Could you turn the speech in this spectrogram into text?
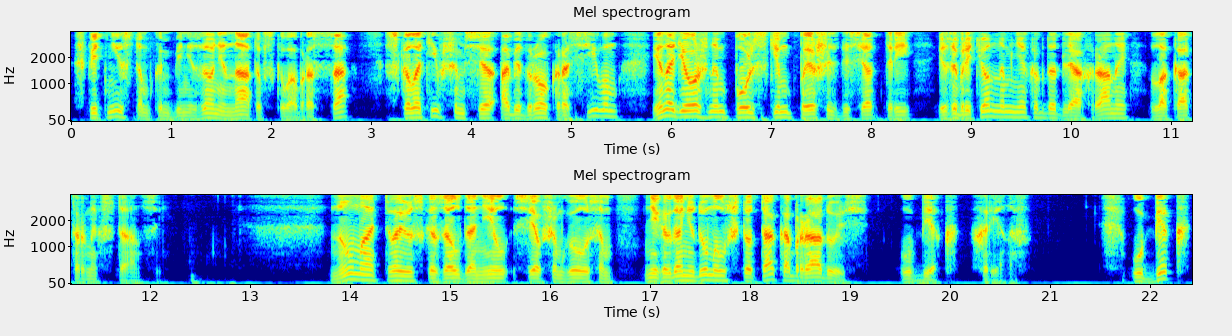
в пятнистом комбинезоне натовского образца, сколотившимся о бедро красивым и надежным польским П-63, изобретенным некогда для охраны локаторных станций. «Ну, мать твою», — сказал Данил севшим голосом, — «никогда не думал, что так обрадуюсь, убег хренов». Убег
